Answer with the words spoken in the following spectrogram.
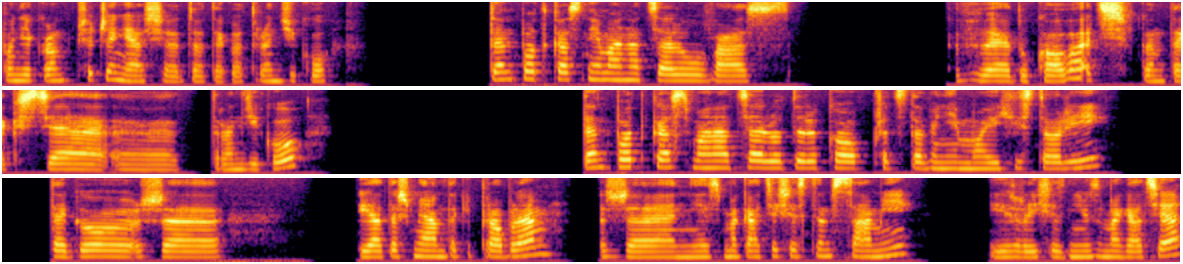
poniekąd przyczynia się do tego trądziku. Ten podcast nie ma na celu Was wyedukować w kontekście y, trądziku. Ten podcast ma na celu tylko przedstawienie mojej historii, tego, że ja też miałam taki problem, że nie zmagacie się z tym sami, jeżeli się z nim zmagacie.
